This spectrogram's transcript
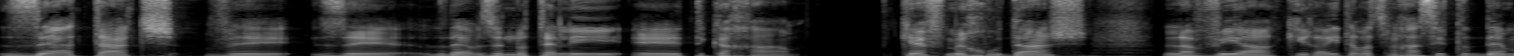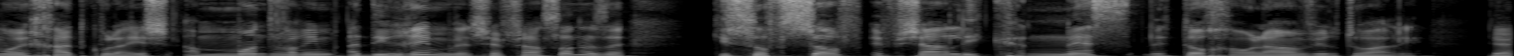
זה הטאץ', וזה, אתה יודע, זה נותן לי, אה, ככה, כיף מחודש ל-VR, כי ראית בעצמך, עשית דמו אחד כולה, יש המון דברים אדירים שאפשר לעשות בזה, כי סוף סוף אפשר להיכנס לתוך העולם הווירטואלי. כן.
